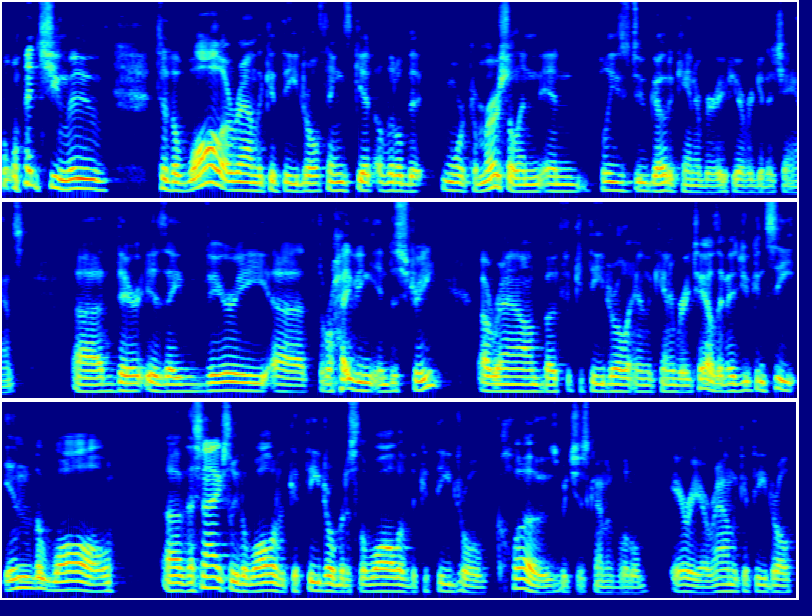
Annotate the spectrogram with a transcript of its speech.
once you move to the wall around the cathedral, things get a little bit more commercial. And, and please do go to Canterbury if you ever get a chance. Uh, there is a very uh, thriving industry around both the cathedral and the Canterbury Tales. And as you can see in the wall, uh, that's not actually the wall of the cathedral, but it's the wall of the cathedral close, which is kind of a little area around the cathedral.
